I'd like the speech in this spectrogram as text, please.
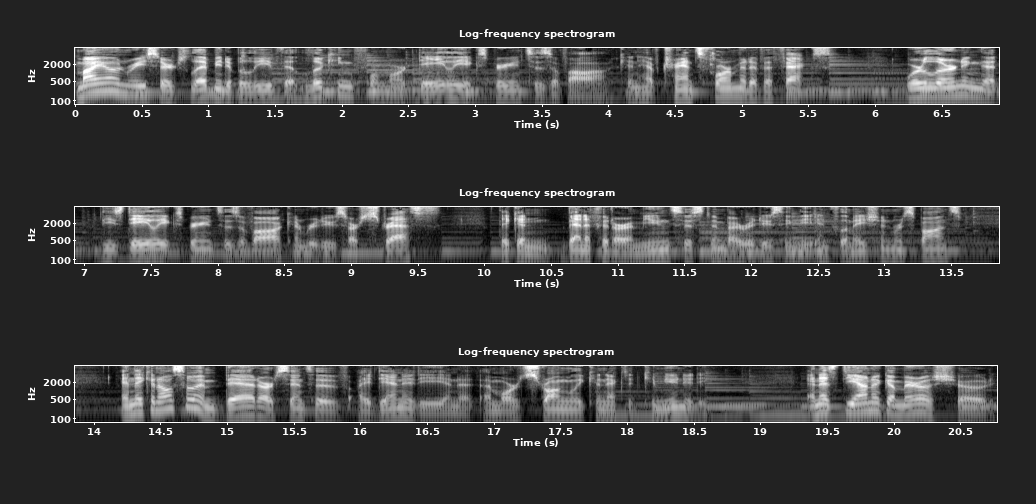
My own research led me to believe that looking for more daily experiences of awe can have transformative effects. We're learning that these daily experiences of awe can reduce our stress, they can benefit our immune system by reducing the inflammation response, and they can also embed our sense of identity in a, a more strongly connected community. And as Diana Gamero showed,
